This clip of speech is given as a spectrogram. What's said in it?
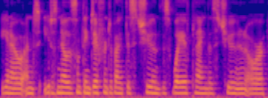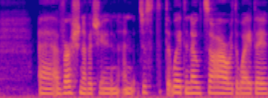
you know, and you just know there's something different about this tune, this way of playing this tune, or uh, a version of a tune, and just the way the notes are, or the way the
